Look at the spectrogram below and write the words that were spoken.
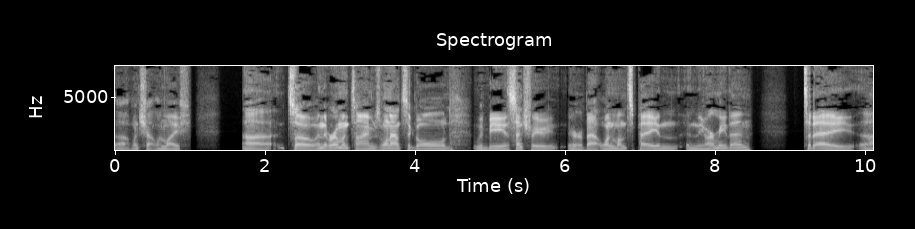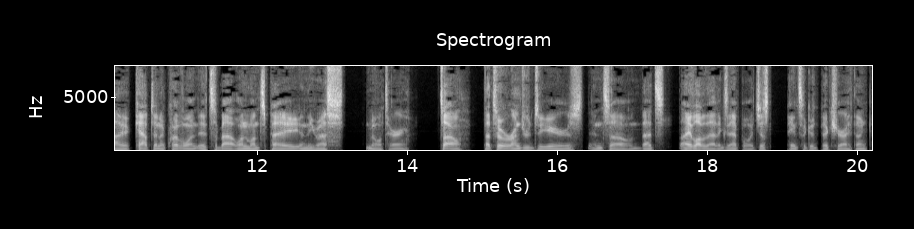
uh, One Shot, One Life. Uh, so in the Roman times, one ounce of gold would be essentially, or about one month's pay in, in the army then. Today, captain equivalent, it's about one month's pay in the U.S. military. So that's over hundreds of years. And so that's, I love that example. It just paints a good picture, I think.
